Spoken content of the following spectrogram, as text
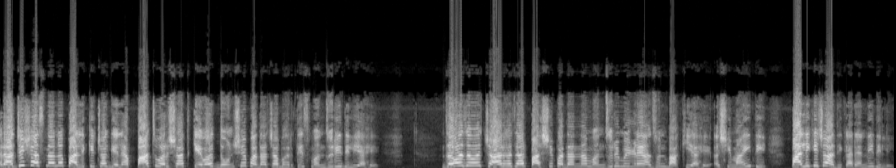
राज्य शासनानं पालिकेच्या गेल्या पाच वर्षात केवळ दोनशे पदाच्या भरतीस मंजुरी दिली आहे. जवळजवळ चार हजार पाचशे पदांना मंजुरी मिळणे अजून बाकी आहे अशी माहिती पालिकेच्या अधिकाऱ्यांनी दिली.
